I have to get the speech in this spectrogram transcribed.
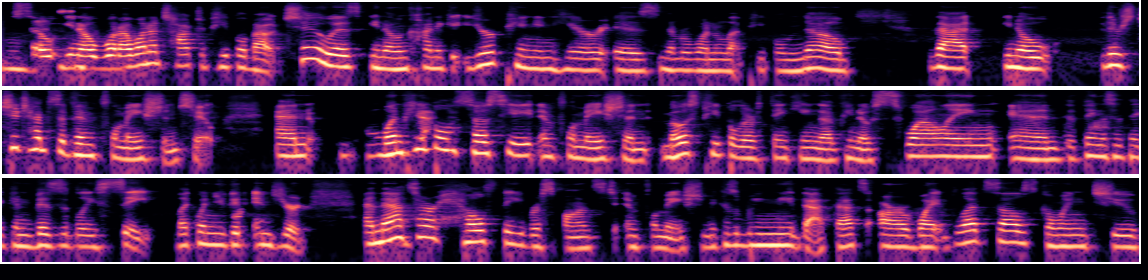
Mm. so, you know, what I want to talk to people about too is, you know, and kind of get your opinion here is number one, and let people know that, you know, there's two types of inflammation too. And when people associate inflammation most people are thinking of you know swelling and the things that they can visibly see like when you get injured. And that's our healthy response to inflammation because we need that. That's our white blood cells going to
